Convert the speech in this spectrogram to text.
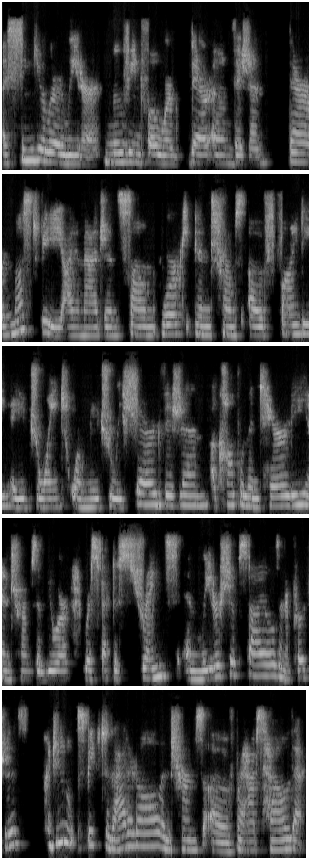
a singular leader moving forward their own vision there must be, I imagine, some work in terms of finding a joint or mutually shared vision, a complementarity in terms of your respective strengths and leadership styles and approaches. Could you speak to that at all in terms of perhaps how that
